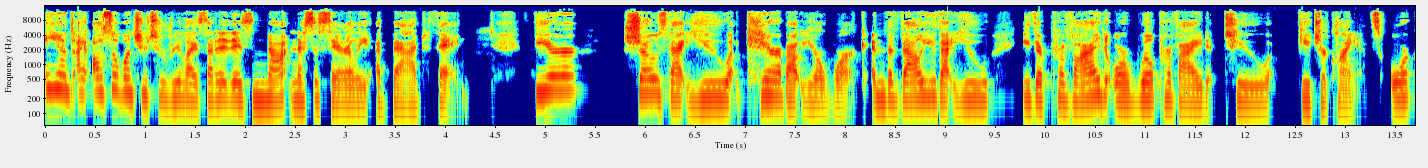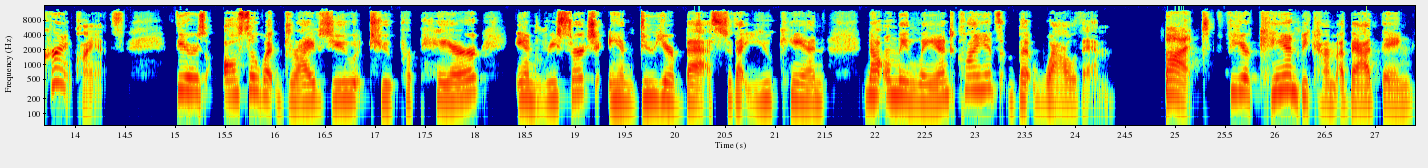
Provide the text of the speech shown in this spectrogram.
and I also want you to realize that it is not necessarily a bad thing. Fear shows that you care about your work and the value that you either provide or will provide to future clients or current clients. Fear is also what drives you to prepare and research and do your best so that you can not only land clients, but wow them. But fear can become a bad thing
